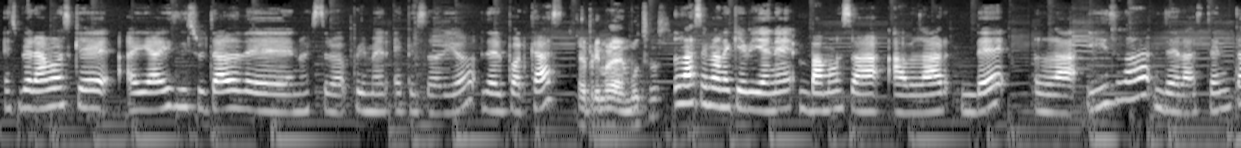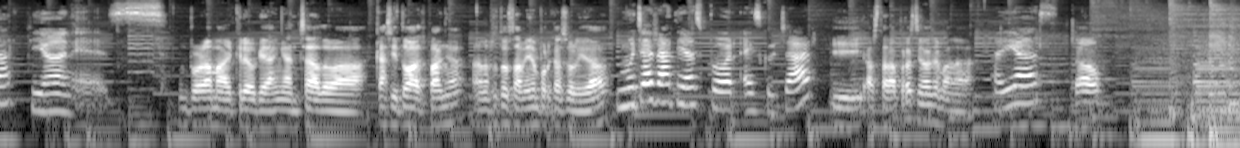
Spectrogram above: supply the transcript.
Esperamos que hayáis disfrutado de nuestro primer episodio del podcast. El primero de muchos. La semana que viene vamos a hablar de la isla de las tentaciones. Un programa que creo que ha enganchado a casi toda España, a nosotros también por casualidad. Muchas gracias por escuchar. Y hasta la próxima semana. Adiós. Chao. Thank you.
